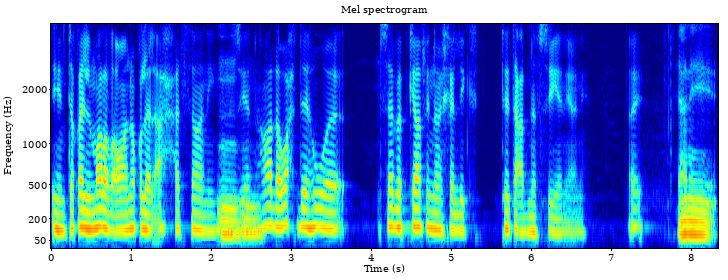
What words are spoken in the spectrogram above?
ينتقل المرض أو انقله لأحد ثاني. زين هذا وحده هو سبب كافي إنه يخليك تتعب نفسيا يعني. يعني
